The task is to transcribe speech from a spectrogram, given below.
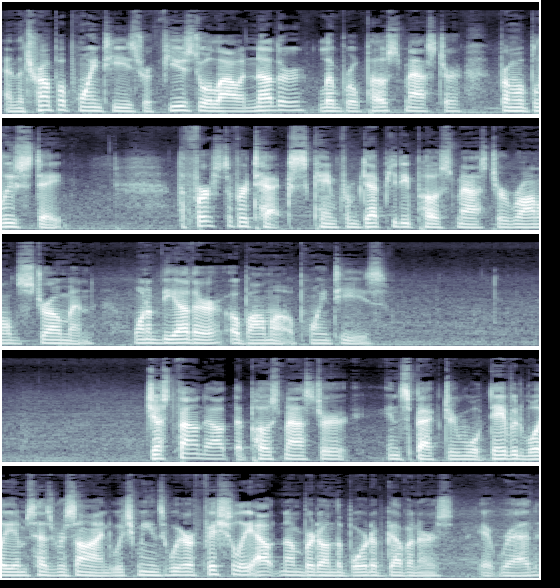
and the Trump appointees refused to allow another liberal postmaster from a blue state. The first of her texts came from Deputy Postmaster Ronald Stroman, one of the other Obama appointees. Just found out that Postmaster Inspector David Williams has resigned, which means we're officially outnumbered on the Board of Governors, it read.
